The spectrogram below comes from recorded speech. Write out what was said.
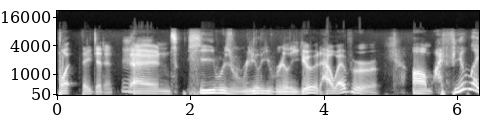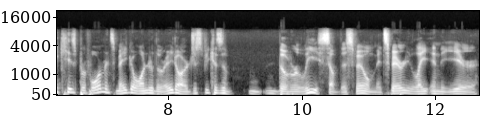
but they didn't, Yeah. and he was really, really good. However, um, I feel like his performance may go under the radar just because of the release of this film. It's very late in the year.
